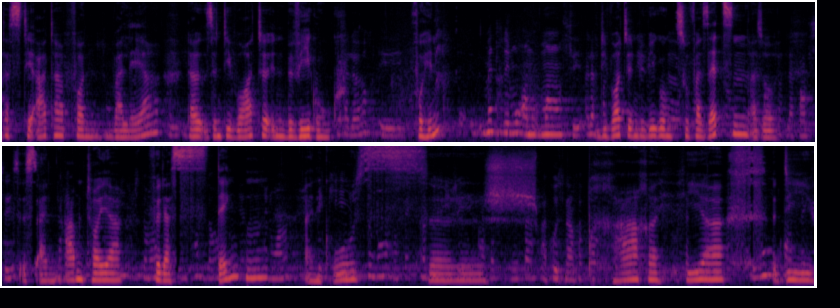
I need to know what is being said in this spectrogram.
Das Theater von Valère, da sind die Worte in Bewegung. Vorhin? Die Worte in Bewegung zu versetzen, also es ist ein Abenteuer für das Denken, eine große Sprache hier, die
